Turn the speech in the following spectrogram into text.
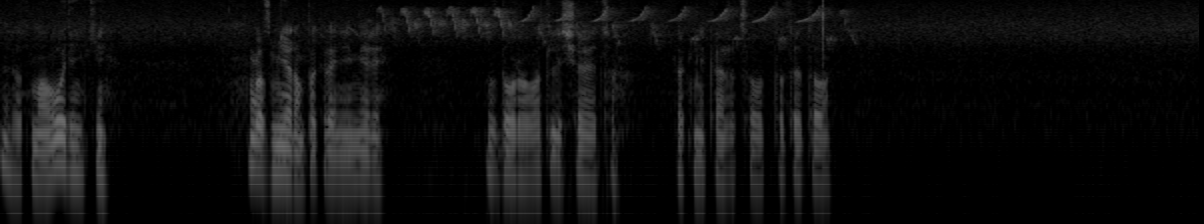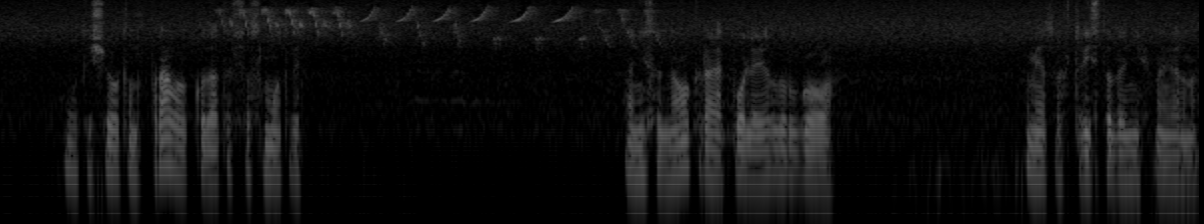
Этот молоденький. Размером, по крайней мере, здорово отличается, как мне кажется, вот от этого. Вот еще вот он вправо куда-то все смотрит. Они с одного края поля, я с другого. Метров 300 до них, наверное.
